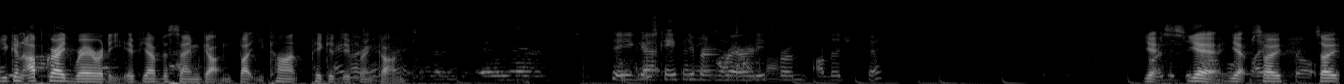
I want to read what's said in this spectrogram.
you can upgrade rarity if you have the same gun, but you can't pick a different gun. Can you get different rarities from other chests? Or is it Yes, yeah, yep. play So, so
